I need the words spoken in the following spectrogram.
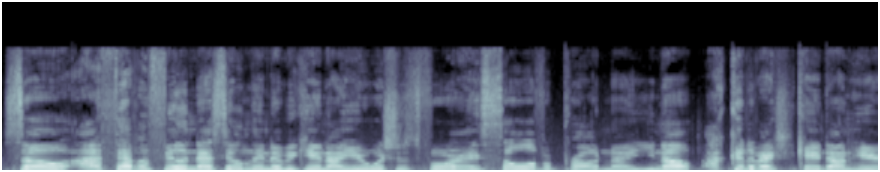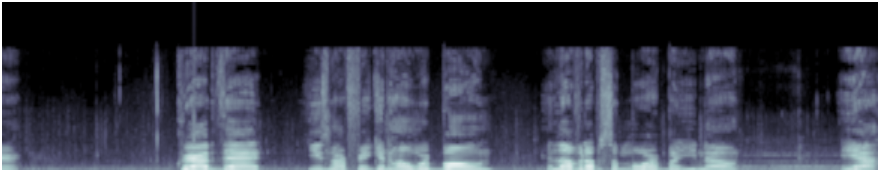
so I have a feeling that's the only thing that we came down here, which is for a soul of a proud knight. You know, I could have actually came down here, grabbed that, used my freaking homeward bone, and leveled up some more, but you know yeah.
